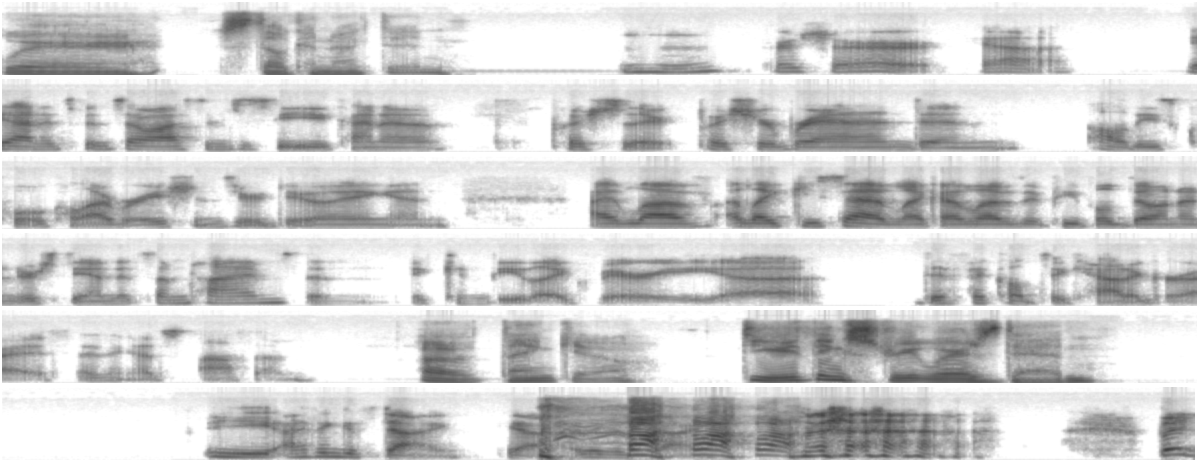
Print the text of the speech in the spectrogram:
we're still connected hmm for sure. Yeah, yeah, and it's been so awesome to see you kind of push the push your brand and all these cool collaborations you're doing. And I love, like you said, like I love that people don't understand it sometimes, and it can be like very uh, difficult to categorize. I think that's awesome. oh thank you do you think streetwear is dead Yeah, I think it's dying. Yeah, I think it's dying. but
